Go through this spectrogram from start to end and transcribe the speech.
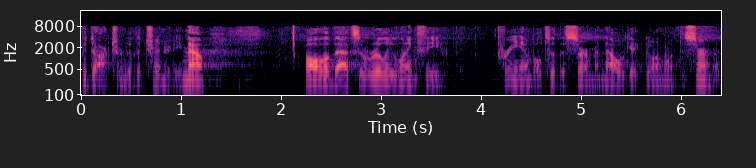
the doctrine of the Trinity. Now, all of that's a really lengthy preamble to the sermon. Now we'll get going with the sermon.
